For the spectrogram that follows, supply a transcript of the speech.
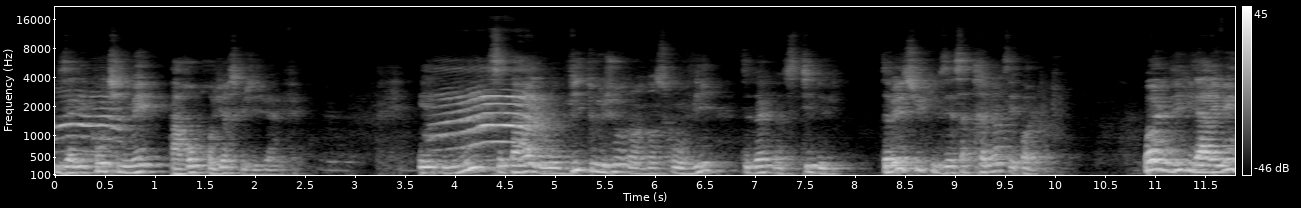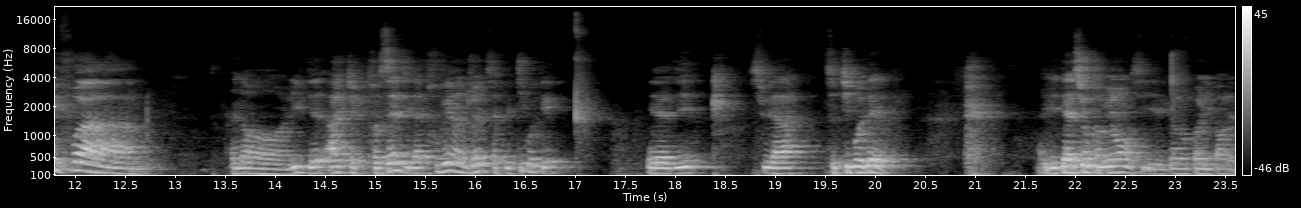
ils allaient continuer à reproduire ce que Jésus avait fait. Et nous, c'est pareil, dans notre vie dans, ce qu'on vit, ça doit être notre style de vie. Vous savez, celui qui faisait ça très bien, c'est Paul. Paul dit qu'il est arrivé une fois dans le livre chapitre 16, il a trouvé un jeune qui s'appelait Timothée. Et il a dit, celui-là, ce Timothée, il était assis au premier rang aussi, quand Paul y parlait.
